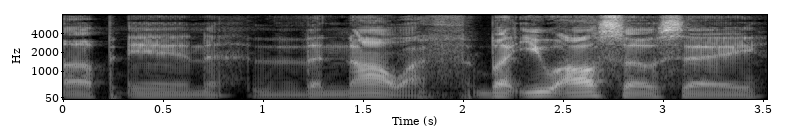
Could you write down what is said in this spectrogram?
up in the Nawath, but you also say,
